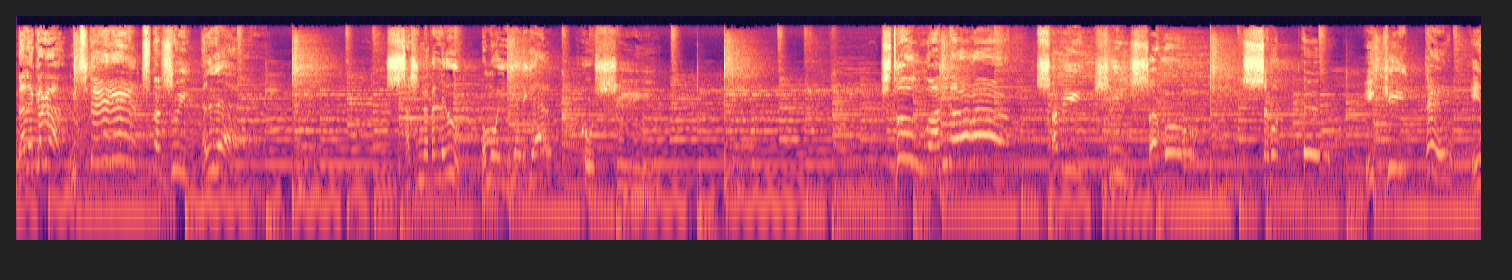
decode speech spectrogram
誰かが道でつまずいたら差し伸べる思いやりが欲しい。人は皆寂しさを背負って生きている。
